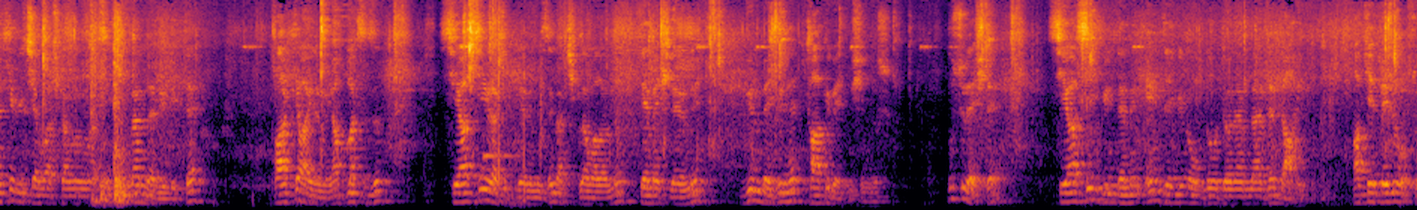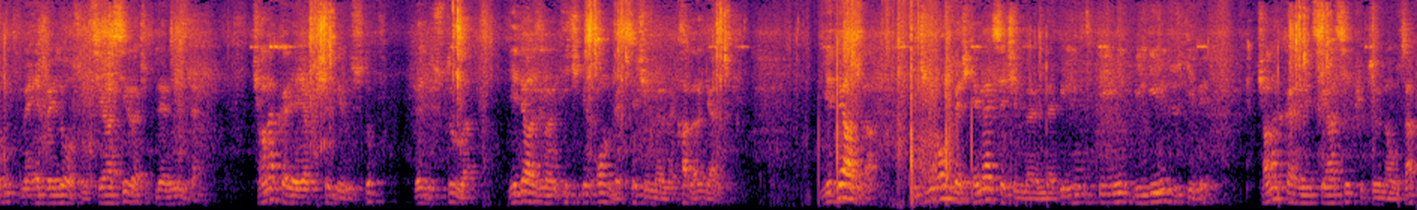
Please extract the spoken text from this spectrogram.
merkez ilçe başkanlığına seçilmemle birlikte parti ayrımı yapmaksızın siyasi rakiplerimizin açıklamalarını, demeçlerini gün be gün hep takip etmişimdir. Bu süreçte siyasi gündemin en zengin olduğu dönemlerde dahi AKP'li olsun, MHP'li olsun siyasi rakiplerimizle Çanakkale'ye yakışır bir üslup ve düsturla 7 Haziran 2015 seçimlerine kadar geldi. 7 Haziran 2015 genel seçimlerinde bilindiğimiz, bildiğimiz gibi Çanakkale'nin siyasi kültürüne uzak,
